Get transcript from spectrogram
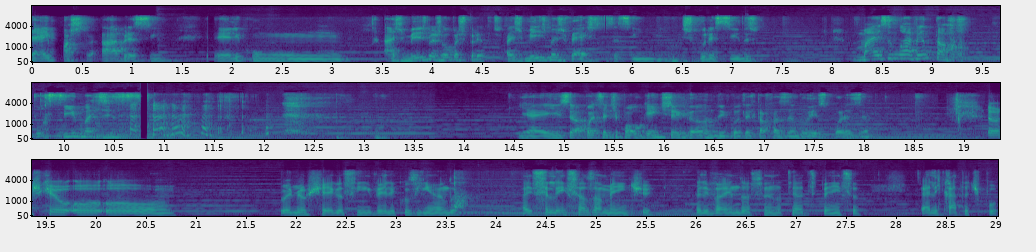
E aí mostra, abre assim, ele com as mesmas roupas pretas, as mesmas vestes, assim, escurecidas, mais um avental por cima disso. E aí, sei lá, pode ser tipo alguém chegando enquanto ele tá fazendo isso, por exemplo. Eu acho que o, o, o Emil chega assim, vê ele cozinhando, aí silenciosamente ele vai indo assim até a dispensa. Aí ele cata, tipo,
